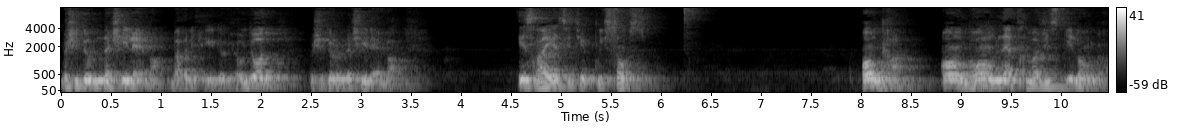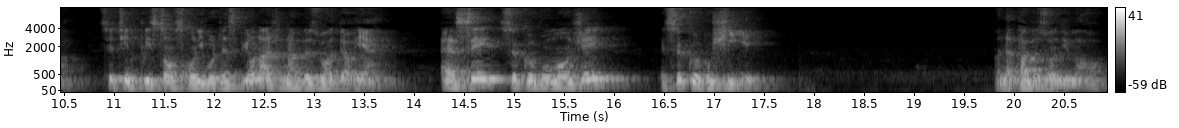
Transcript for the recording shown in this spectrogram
باش يديروا لنا شي لعبه باغيين يحيدوا الحدود باش يديروا لنا شي لعبه اسرائيل سيتي بويسونس en gras, en grandes lettres majuscules en gras. C'est une puissance au niveau de l'espionnage, elle n'a besoin de rien. Elle sait ce que vous mangez et ce que vous chiez. On n'a pas besoin du Maroc.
